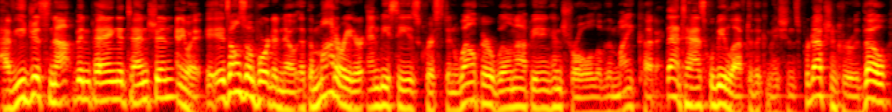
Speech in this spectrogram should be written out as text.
have you just not been paying attention? Anyway, it's also important to note that the moderator, NBC's Kristen Welker, will not be in control of the mic cutting. That task will be left to the Commission's production crew, though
